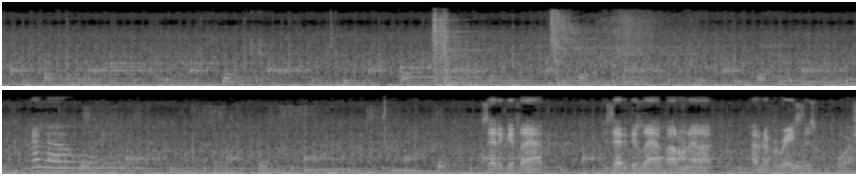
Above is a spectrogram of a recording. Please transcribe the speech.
Hello. Is that a good lap? Is that a good lap? I don't know. I've, I've never raced this before.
